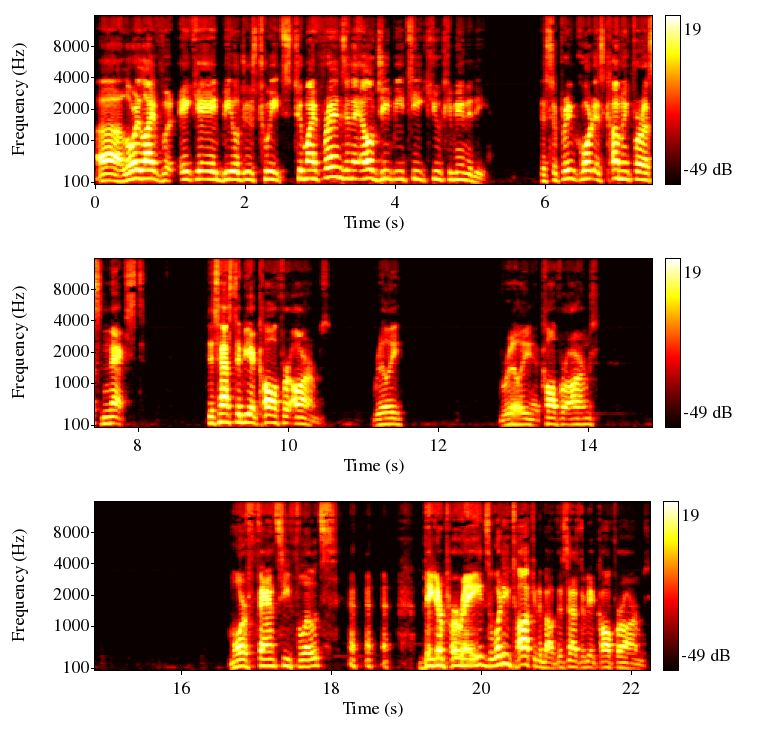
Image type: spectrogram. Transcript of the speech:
Uh, Lori Lightfoot, aka Beetlejuice, tweets to my friends in the LGBTQ community. The Supreme Court is coming for us next. This has to be a call for arms. Really? Really? A call for arms? More fancy floats? Bigger parades? What are you talking about? This has to be a call for arms.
